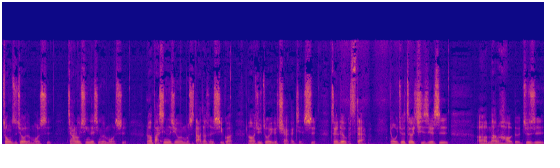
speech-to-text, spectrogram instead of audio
终止旧有的模式，加入新的行为模式，然后把新的行为模式打造成习惯，然后去做一个 check 检视，这六个 step。那我觉得这个其实也是呃蛮好的，就是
